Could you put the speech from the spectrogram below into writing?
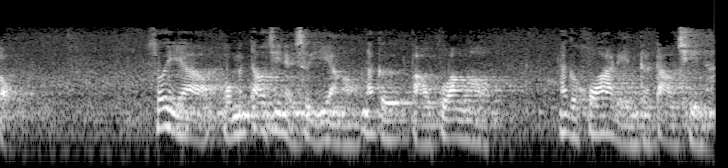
懂。所以啊，我们道亲也是一样哦，那个宝光哦，那个花莲的道亲啊，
